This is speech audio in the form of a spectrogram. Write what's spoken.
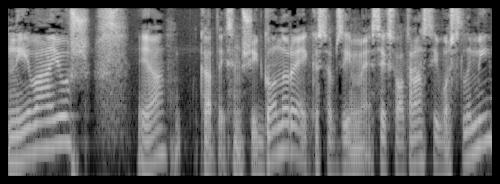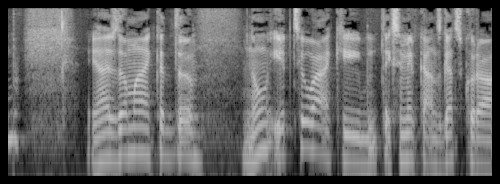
nievājošs, jā, kā, teiksim, šī gonoreja, kas apzīmē seksuāli transīvo slimību, jā, es domāju, ka, uh, nu, ir cilvēki, teiksim, ir kāds gads, kurā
